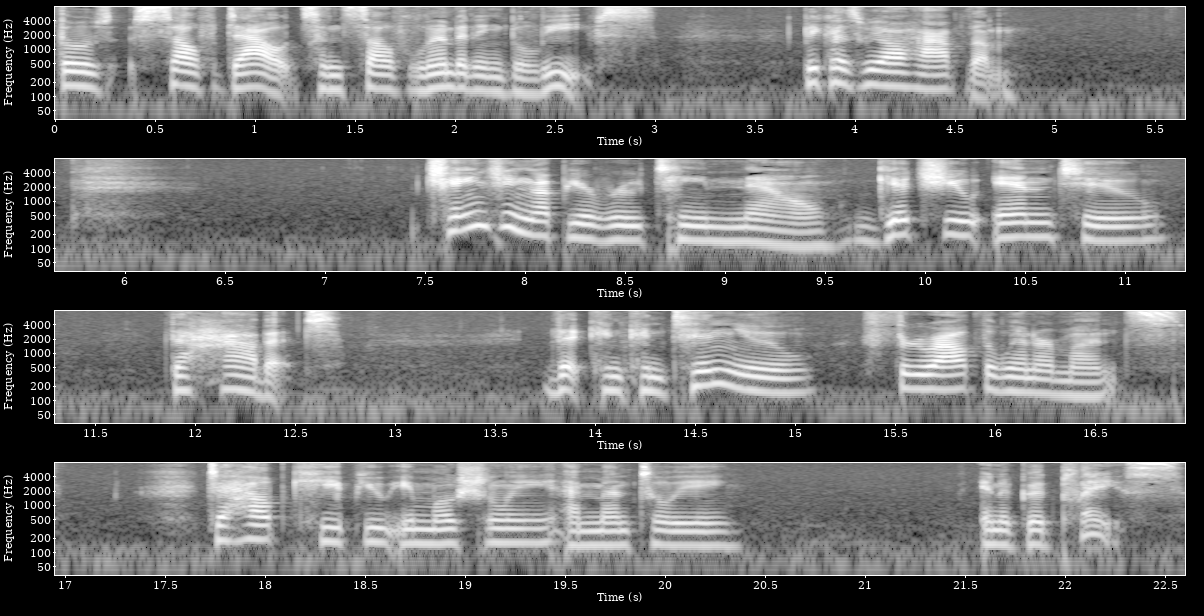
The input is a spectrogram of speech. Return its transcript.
those self doubts and self limiting beliefs because we all have them. Changing up your routine now gets you into the habit that can continue throughout the winter months to help keep you emotionally and mentally in a good place.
